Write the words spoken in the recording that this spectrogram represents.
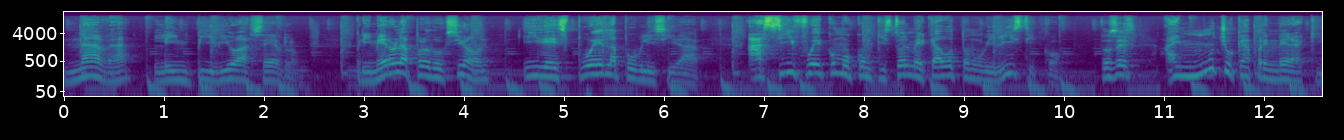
Nada le impidió hacerlo. Primero la producción y después la publicidad. Así fue como conquistó el mercado automovilístico. Entonces, hay mucho que aprender aquí.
